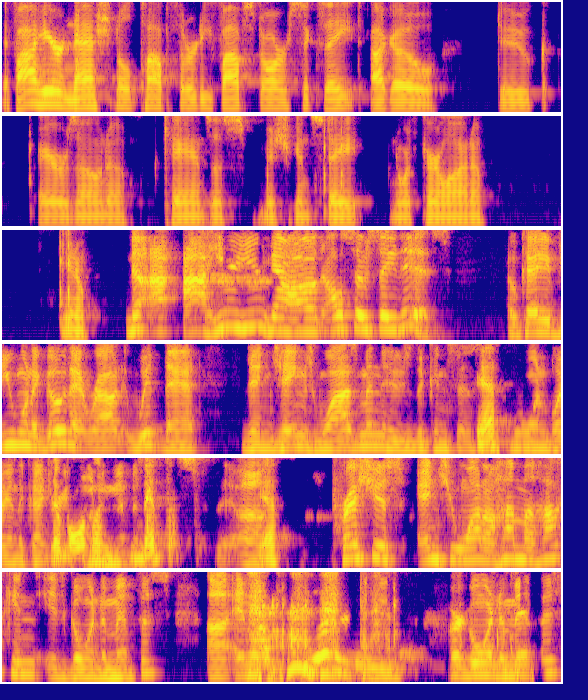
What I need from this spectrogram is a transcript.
if I hear national top 30 five star six, eight, I go Duke, Arizona, Kansas, Michigan State, North Carolina. You know. No, I, I hear you. Now, I'll also say this. Okay, if you want to go that route with that, then James Wiseman, who's the consensus Yeah. number one player in the country, Number one, Memphis. Memphis. Uh, Yeah. Precious Enchiwana Hamahakin is going to Memphis, uh, and like two other dudes are going to Memphis.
